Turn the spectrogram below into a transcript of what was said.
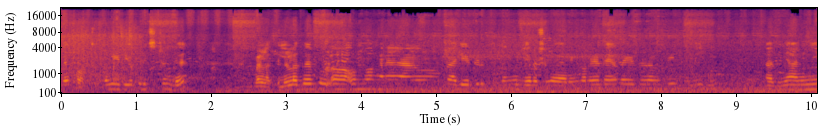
ഉണ്ട് കുറച്ചൊക്കെ വീഡിയോ പിടിച്ചിട്ടുണ്ട് വെള്ളത്തിലുള്ളത് ഒന്നും അങ്ങനെ കാര്യമായിട്ട് എടുത്തിട്ടൊന്നുമില്ല. പക്ഷെ വേറെയും കുറേ റൈഡുകൾക്ക് ഇനി അത് ഞാനിനി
